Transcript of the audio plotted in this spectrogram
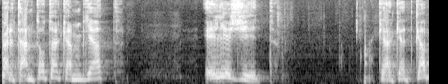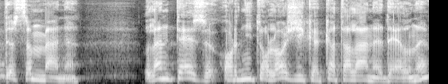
Per tant, tot ha canviat. He llegit que aquest cap de setmana l'entesa ornitològica catalana d'Elna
